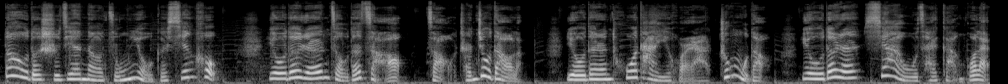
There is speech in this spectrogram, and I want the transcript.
到的时间呢，总有个先后，有的人走得早，早晨就到了；有的人拖沓一会儿啊，中午到；有的人下午才赶过来。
